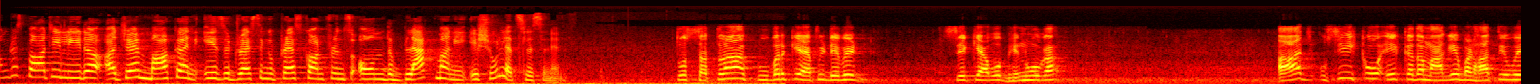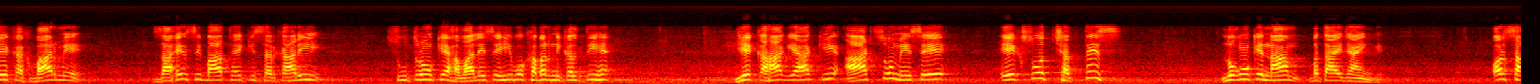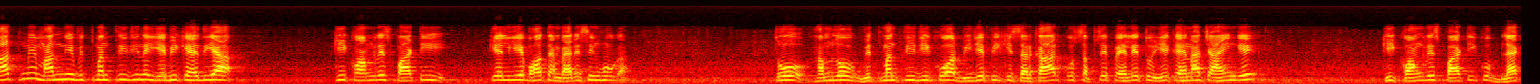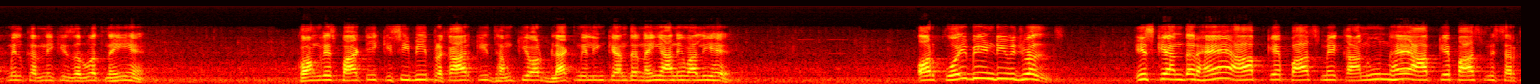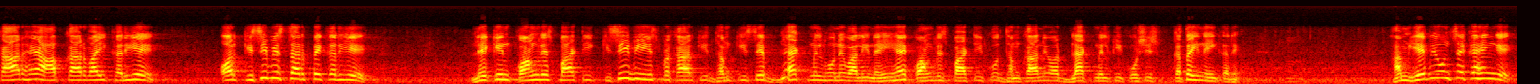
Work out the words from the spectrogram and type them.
Congress party leader Ajay Makan is addressing a press conference on the black money issue. Let's listen in. तो 17 अक्टूबर के affidavit से क्या वो भिन्न होगा आज उसी को एक कदम आगे बढ़ाते हुए एक अखबार में ज़ाहिर सी बात है कि सरकारी सूत्रों के हवाले से ही वो खबर निकलती है ये कहा गया कि 800 में से 136 लोगों के नाम बताए जाएँगे और साथ में माननीय वित्त मंत्री जी ने यह भी कह दिया कि कांग्रेस पार्टी के लिए बहुत एम्बेरसिंग होगा। तो हम लोग वित्त मंत्री जी को और बीजेपी की सरकार को सबसे पहले तो ये कहना चाहेंगे कि कांग्रेस पार्टी को ब्लैकमेल करने की ज़रूरत नहीं है। कांग्रेस पार्टी किसी भी प्रकार की धमकी और ब्लैकमेलिंग के अंदर नहीं आने वाली है। और कोई भी इंडिविजुअल इसके अंदर हैं, आपके पास में कानून है, आपके पास में सरकार है, आप कार्रवाई करिए और किसी भी स्तर पे करिए। लेकिन कांग्रेस पार्टी किसी भी इस प्रकार की धमकी से ब्लैकमेल होने वाली नहीं है। कांग्रेस पार्टी को धमकाने और ब्लैकमेल की कोशिश कतई नहीं करें। हम ये भी उनसे कहेंगे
